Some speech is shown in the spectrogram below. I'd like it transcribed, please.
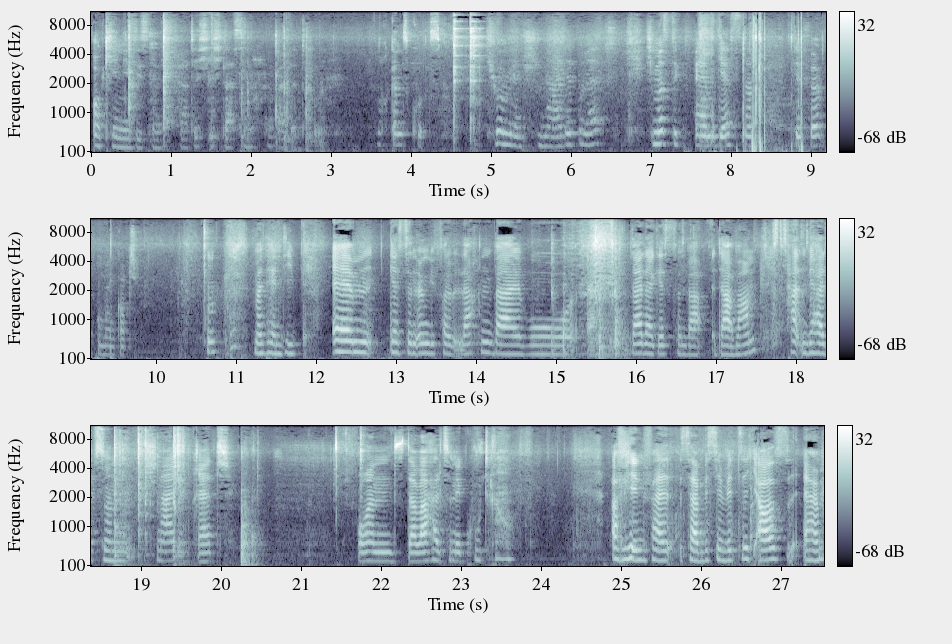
okay, nee, sie ist noch nicht fertig. Ich lasse sie noch eine Weile drin. Noch ganz kurz. Ich hole mir ein Schneidebrett. Ich musste ähm, gestern Hilfe. Oh mein Gott. mein Handy. Ähm, gestern irgendwie voll lachen, weil wo ähm, leider gestern war, da war, hatten wir halt so ein Schneidebrett. Und da war halt so eine Kuh drauf. Auf jeden Fall sah ein bisschen witzig aus. Ähm,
